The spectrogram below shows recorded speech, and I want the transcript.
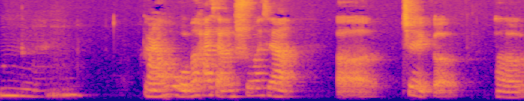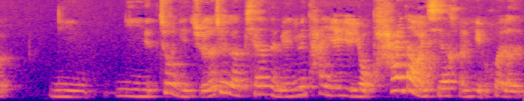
嗯，然后我们还想说一下，呃，这个呃，你你就你觉得这个片子里面，因为它也有拍到一些很隐晦的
